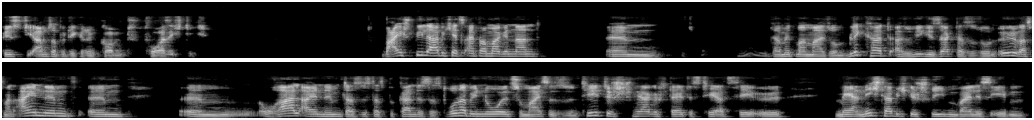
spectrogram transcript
bis die Amtsapothekerin kommt, vorsichtig. Beispiele habe ich jetzt einfach mal genannt, ähm, damit man mal so einen Blick hat. Also wie gesagt, das ist so ein Öl, was man einnimmt. Ähm, ähm, oral einnimmt. Das ist das bekannteste Stronabinol, zumeist synthetisch hergestelltes THC-Öl. Mehr nicht habe ich geschrieben, weil es eben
